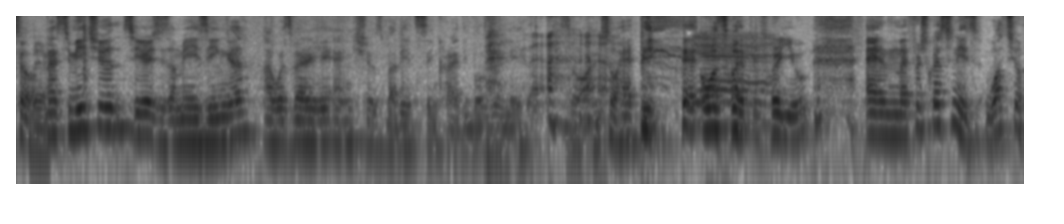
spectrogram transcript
So there. nice to meet you. The series is amazing. I was very anxious, but it's incredible, really. so I'm so happy, also happy for you. And my first question is, what's your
